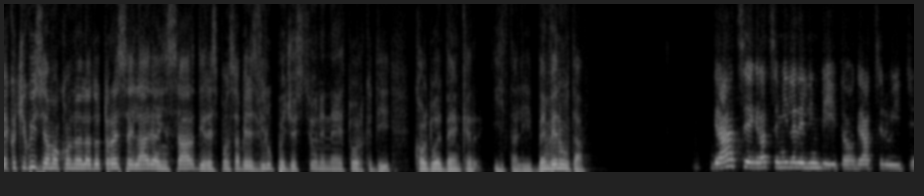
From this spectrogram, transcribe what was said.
Eccoci qui, siamo con la dottoressa Ilaria Insardi, responsabile sviluppo e gestione network di Coldwell Banker Italy. Benvenuta. Grazie, grazie mille dell'invito. Grazie Luigi.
